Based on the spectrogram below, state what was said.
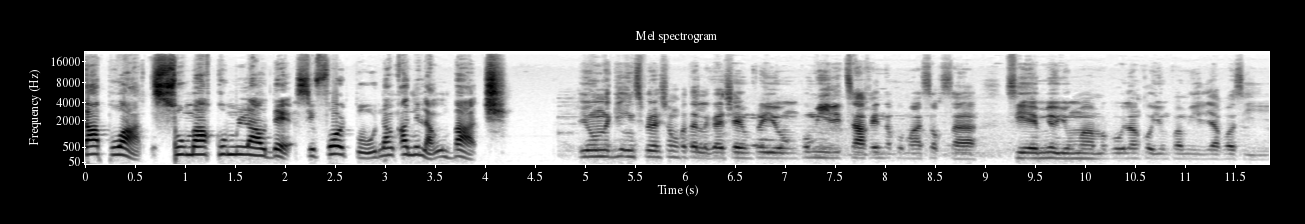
Tapwa, summa cum laude si Fortu ng kanilang batch. yung naging inspirasyon ko talaga, syempre yung pumilit sa akin na pumasok sa CMU, yung mga magulang ko, yung pamilya ko, si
